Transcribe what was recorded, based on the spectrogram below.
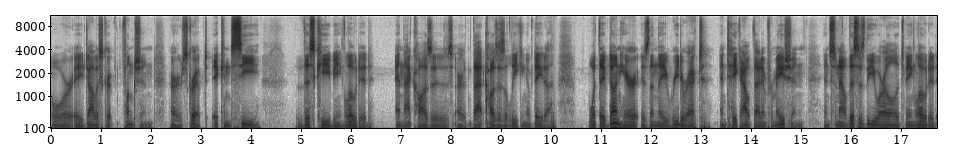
or a JavaScript function or script it can see this key being loaded and that causes or that causes a leaking of data. What they've done here is then they redirect and take out that information and so now this is the URL that's being loaded,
